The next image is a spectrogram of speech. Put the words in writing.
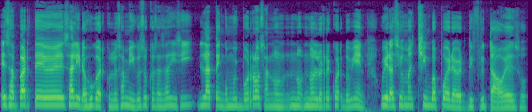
esa parte de salir a jugar con los amigos o cosas así, sí, la tengo muy borrosa, no, no, no lo recuerdo bien. Hubiera sido más chimba poder haber disfrutado eso.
